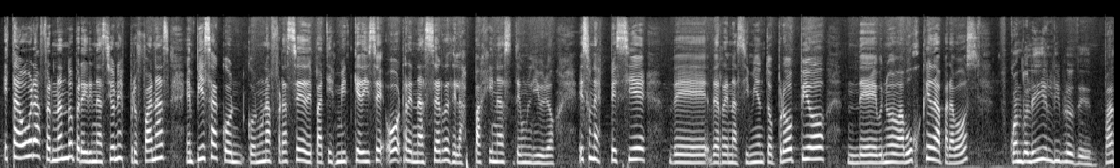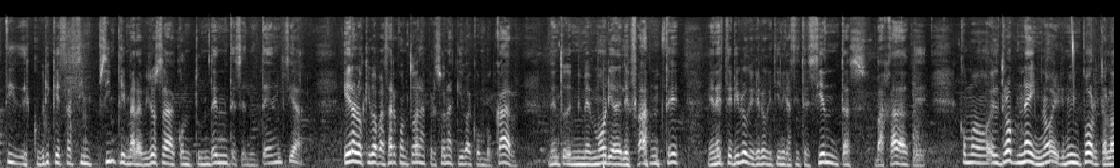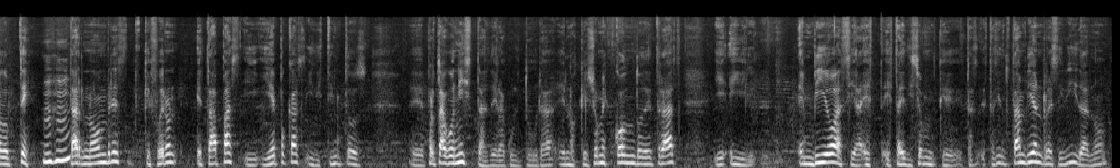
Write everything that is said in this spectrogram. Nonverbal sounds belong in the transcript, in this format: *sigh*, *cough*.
Esta obra, Fernando, Peregrinaciones Profanas, empieza con, con, una frase de Patti Smith que dice, o renacer desde las páginas de un libro. Es una especie de, de renacimiento propio, de nueva búsqueda para vos. Cuando leí el libro de Patti descubrí que esa sim simple y maravillosa, contundente sentencia era lo que iba a pasar con todas las personas que iba a convocar dentro de mi memoria de elefante en este libro que creo que tiene casi 300 bajadas de... Como el drop name, ¿no? No importa, lo adopté. Uh -huh. Dar nombres que fueron etapas y, y épocas y distintos eh, protagonistas de la cultura en los que yo me escondo detrás y, y envío hacia este, esta edición que está, está, siendo tan bien recibida, ¿no?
